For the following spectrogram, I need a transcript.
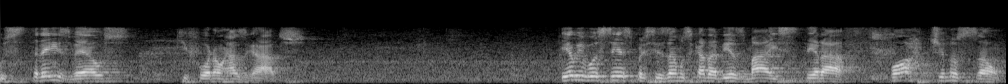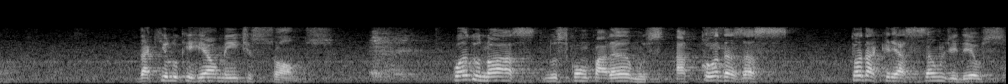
os três véus que foram rasgados. Eu e vocês precisamos cada vez mais ter a forte noção daquilo que realmente somos. Quando nós nos comparamos a todas as toda a criação de Deus,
